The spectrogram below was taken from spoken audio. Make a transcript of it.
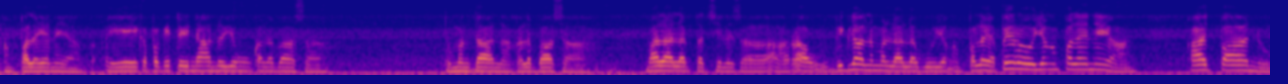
ang palaya na yan eh kapag ito inaano yung kalabasa tumanda na kalabasa malalantad sila sa araw. Bigla naman lalago yung ampalaya. Pero yung ampalaya na yan kahit paano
